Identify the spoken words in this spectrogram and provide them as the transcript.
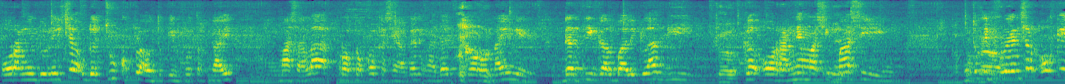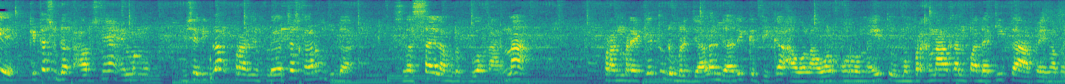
orang Indonesia udah cukup lah untuk info terkait masalah protokol kesehatan yang ada di corona ini dan tinggal balik lagi ke ke orangnya masing-masing. Untuk influencer oke, kita sudah harusnya emang bisa dibilang peran influencer sekarang sudah selesai lah menurut gua karena peran mereka itu udah berjalan dari ketika awal-awal corona itu memperkenalkan pada kita apa yang apa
